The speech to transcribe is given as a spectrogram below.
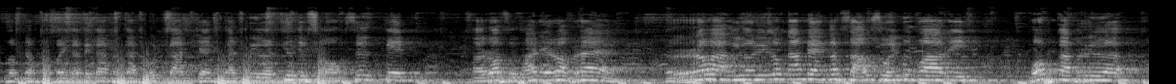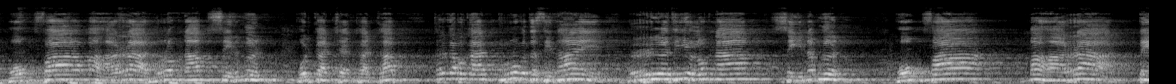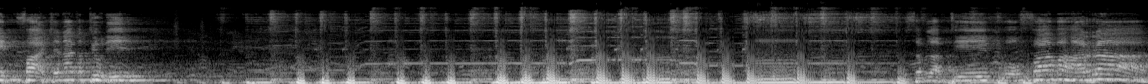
ลำดับต่อไปก็เป็นการประกาศผลการแข่งขันเรือเที่ยวที่12 ซึ่งเป็นรอบสุดท้ายในรอบแรก ระหว่างเรือในล่มน้ำแดงกับสาวสวยเมืองวารินพบกับเรือหงฟ้ามหาราชร่มน้ำสีน้ำเงิน ผลการแข่งขันครับ ท่านกรรมการร่วมตัดสินให้ เรือที่อยู่ล่มน้ำสีน้ำเงิน หงฟ้า มหาราช เป็นฝ่ายชนะกับเที่ยวนี้สำหรับทีมหงฟ้ามหาราช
